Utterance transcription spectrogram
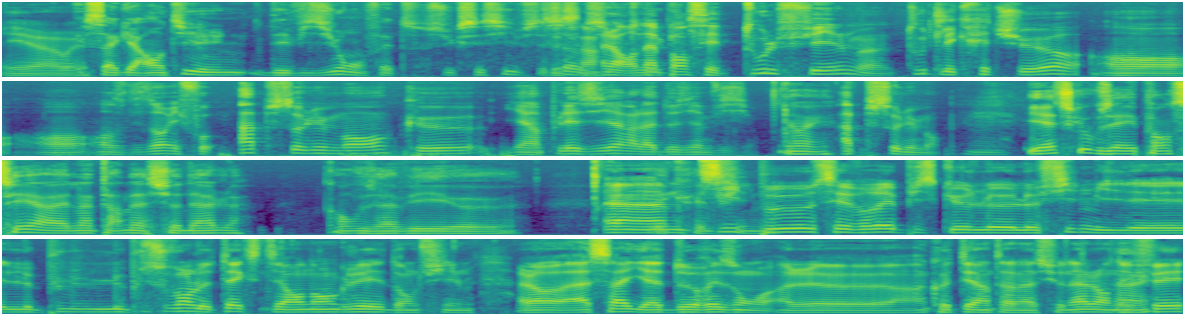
Et euh, ouais. Et ça garantit une, des visions en fait successives. C'est C'est ça. Alors le on a pensé tout le film, toute l'écriture en, en- en se disant il faut absolument qu'il y ait un plaisir à la deuxième vision. Ouais. Absolument. Et est-ce que vous avez pensé à l'international quand vous avez. Un petit peu, c'est vrai, puisque le, le film, il est le plus, le plus souvent le texte est en anglais dans le film. Alors à ça, il y a deux raisons. Euh, un côté international, en Ouais. effet,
